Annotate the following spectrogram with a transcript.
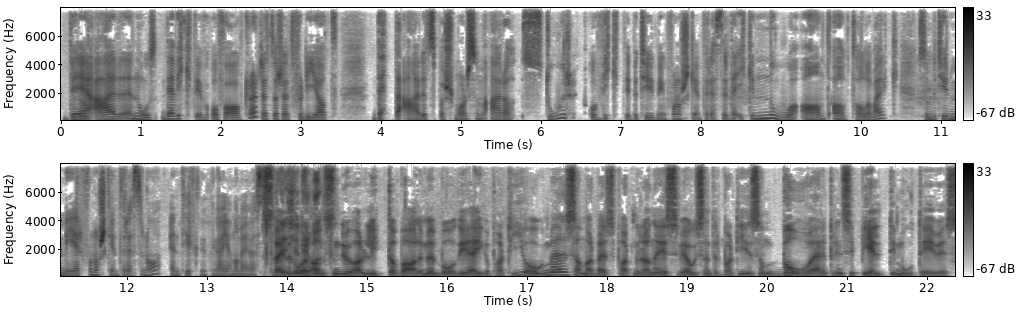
Det er, noe, det er viktig å få avklart, rett og slett fordi at dette er et spørsmål som er av stor og viktig betydning for norske interesser. Det er ikke noe annet avtaleverk som betyr mer for norske interesser nå enn tilknytninga gjennom EØS. Svein Roar Hansen, du har litt å bale med både i eget parti og med samarbeidspartnerne SV og Senterpartiet, som både er prinsipielt imot EØS.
